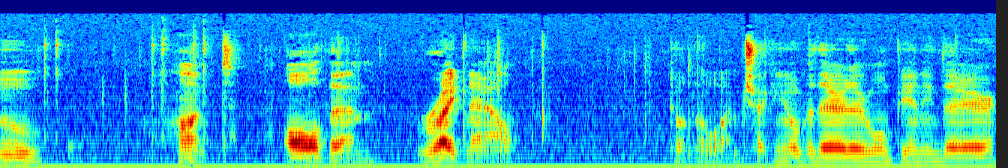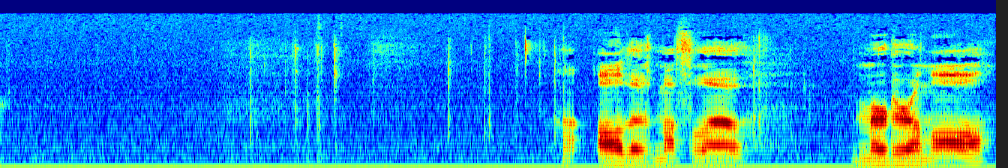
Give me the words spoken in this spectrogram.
ooh. Hunt. All them. Right now. Don't know why I'm checking over there. There won't be any there. All those muffalo. Murder them all.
